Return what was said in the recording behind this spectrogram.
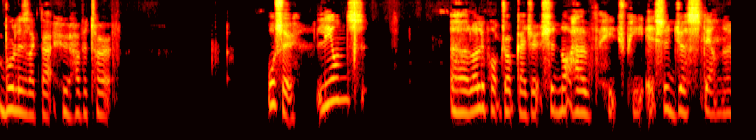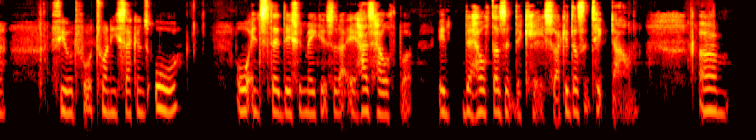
brawlers like that who have a turret. Also, Leon's uh, lollipop drop gadget should not have HP. It should just stay on the field for 20 seconds, or or instead they should make it so that it has health, but it the health doesn't decay, so like it doesn't tick down. Um,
